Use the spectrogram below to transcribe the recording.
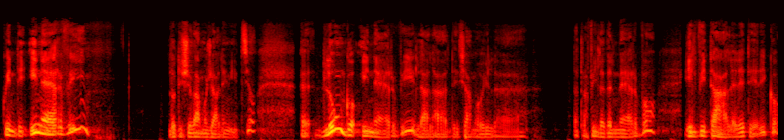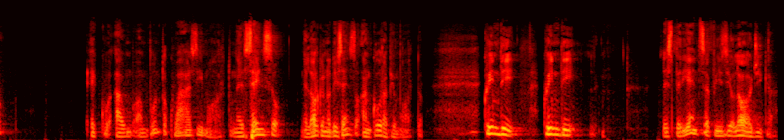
Quindi i nervi, lo dicevamo già all'inizio, eh, lungo i nervi, la, la, diciamo il, la trafila del nervo, il vitale, l'eterico, è a un, a un punto quasi morto, nel senso, nell'organo di senso ancora più morto. Quindi, quindi l'esperienza fisiologica,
